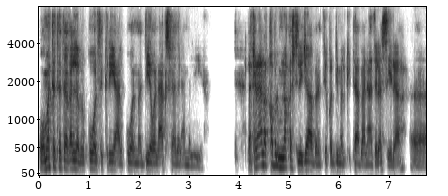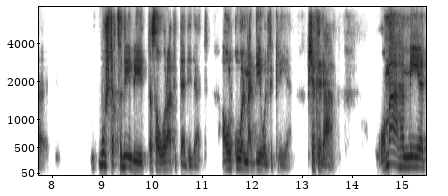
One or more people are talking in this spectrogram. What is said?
ومتى تتغلب القوى الفكرية على القوى المادية والعكس في هذه العملية لكن أنا قبل مناقشة الإجابة التي يقدمها الكتاب على هذه الأسئلة آه، وش تقصدين بتصورات التهديدات أو القوى المادية والفكرية بشكل عام وما أهمية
